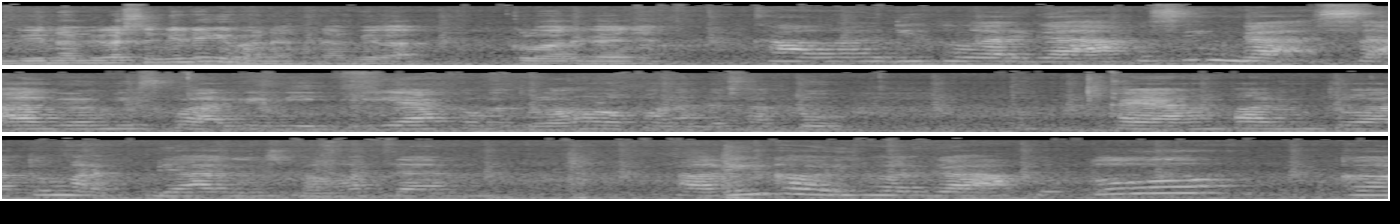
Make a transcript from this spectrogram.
Di Nabila sendiri gimana Nabila keluarganya? Kalau di keluarga aku sih nggak seagamis keluarga Dikri ya kebetulan walaupun ada satu kayak yang paling tua tuh dia agamis banget dan paling kalau di keluarga aku tuh ke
